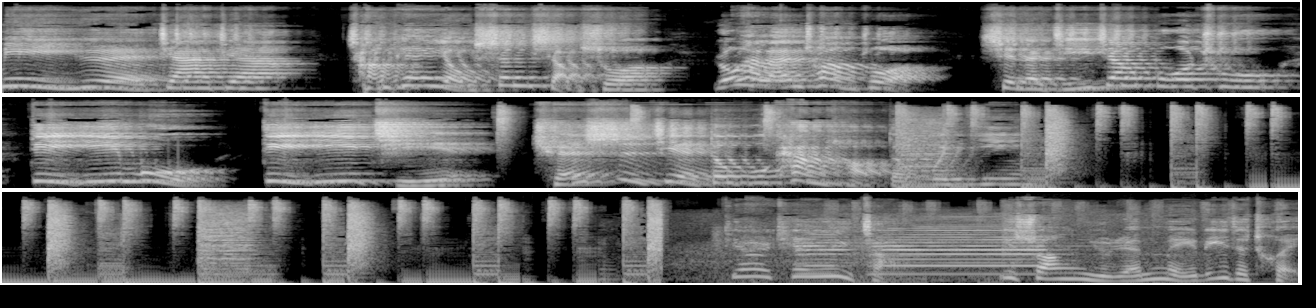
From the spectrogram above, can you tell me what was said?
蜜月佳佳长篇有声小说，荣海兰创作，现在即将播出第一幕第一集。全世界都不看好的婚姻。第二天一早，一双女人美丽的腿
